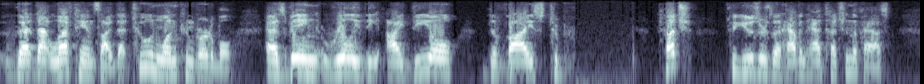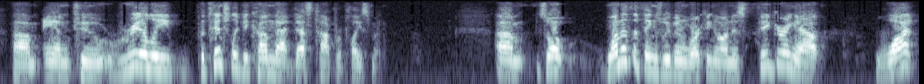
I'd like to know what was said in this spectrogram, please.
that that left hand side, that two-in-one convertible, as being really the ideal device to touch to users that haven't had touch in the past, um, and to really potentially become that desktop replacement. Um, so one of the things we've been working on is figuring out what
